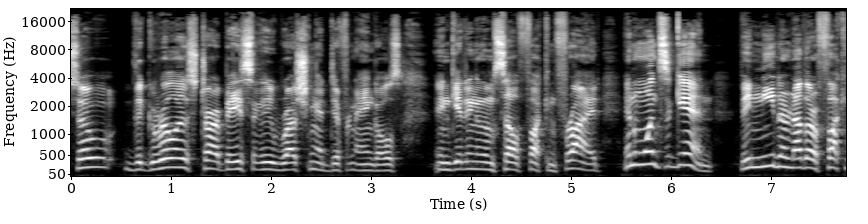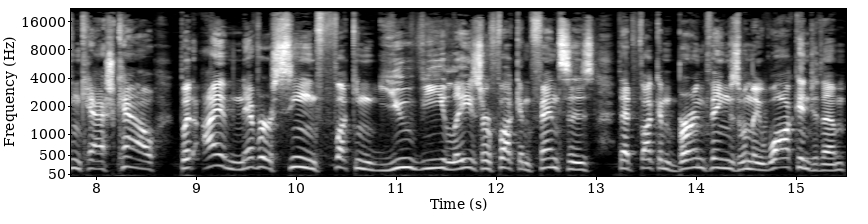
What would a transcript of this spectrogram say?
So the gorillas start basically rushing at different angles and getting themselves fucking fried. And once again, they need another fucking cash cow, but I have never seen fucking UV laser fucking fences that fucking burn things when they walk into them.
